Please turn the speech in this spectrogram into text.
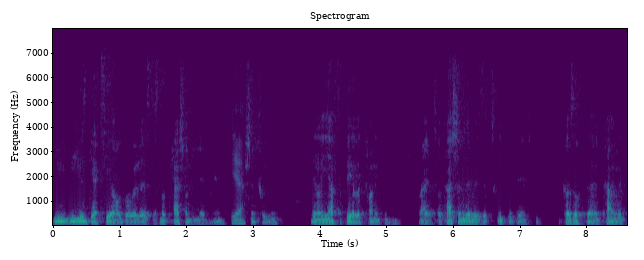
you, you use Getir or Gorillas, there's no cash on delivery yeah. option for you you know, you have to pay electronically, right? So cash on delivery is a tweak we did because of the kind of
